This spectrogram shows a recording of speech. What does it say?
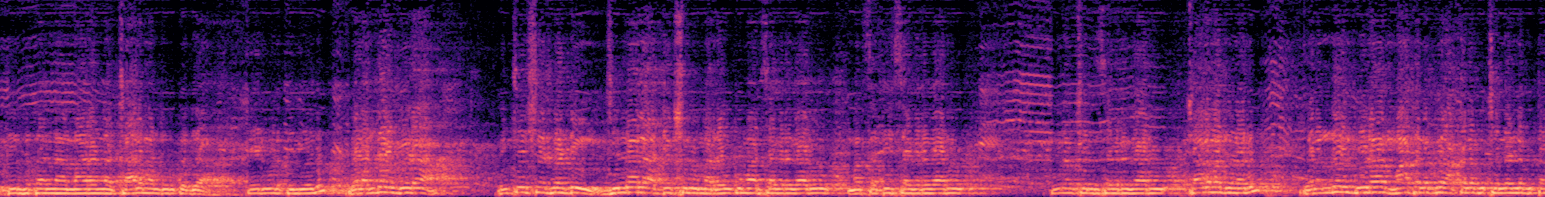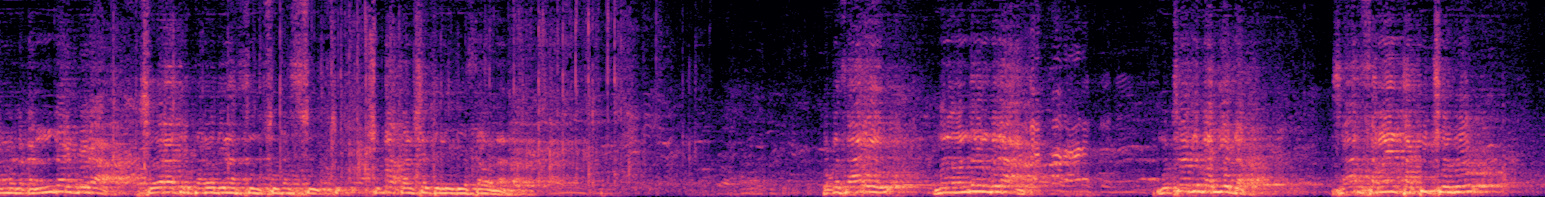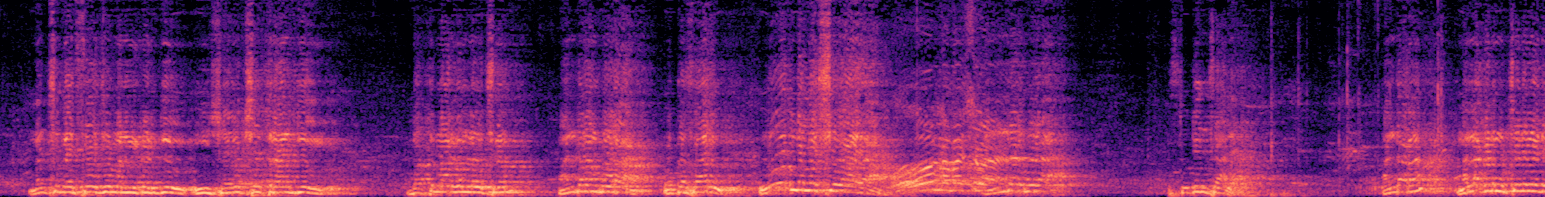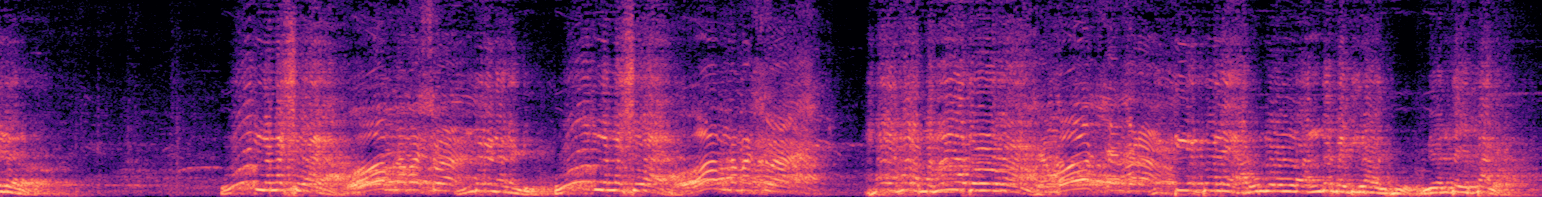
మారన్న చాలా మంది కొద్దిగా పేరు కూడా తెలియదు. వాళ్ళందరికీ కూడా విచ్చేసినటువంటి జిల్లాల అధ్యక్షులు మా రవికుమార్ సగర్ గారు మా సతీష్ సగర్ గారు పూర్ణచంద్ర సగర్ గారు చాలా మంది ఉన్నారు. వీళ్ళందరూ కూడా మాతలకు అక్కలకు చెల్లెళ్ళకు తమ్ముళ్ళకు అందరికీ కూడా శివరాత్రి పర్వదిన శుభ శు- శుభాకాంక్షలు తెలియజేస్తా ఉన్నారు. ఒకసారి మనం అందరం కూడా ముచ్చట్లు బంద్ చేద్దాం. సార్ సమయం తప్పించేది మంచి మెసేజ్ మనం ఇక్కడికి ఈ శైవక్షేత్రానికి భక్తి మార్గంలో వచ్చినాం. అందరం కూడా ఒకసారి ఓం నమ శివాయ. అందరూ కూడా స్థుతించాలి అందరా? మళ్ళీ అక్కడ ముచ్చట కదా ఓం నమ శివాయ. ఓం నమ శివాయ. అందరూ అన్నారండి. ఓం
